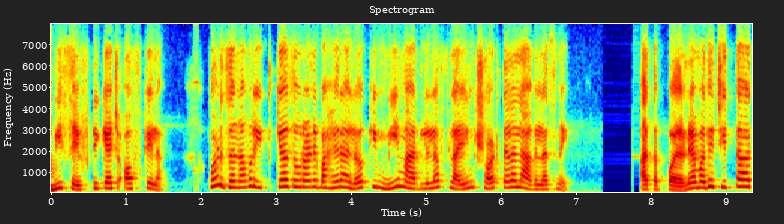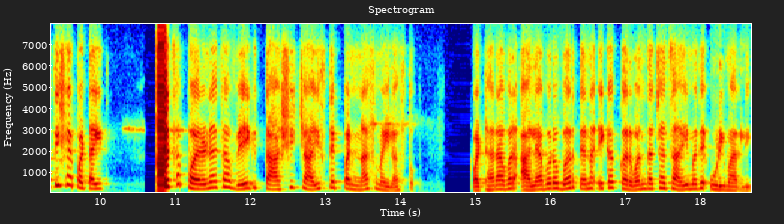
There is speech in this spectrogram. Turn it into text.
मी सेफ्टी कॅच ऑफ केला. पण जनावर इतक्या जोराने बाहेर आलं की मी मारलेला फ्लाइंग शॉट त्याला लागलाच नाही. आता पळण्यामध्ये चित्ता अतिशय पटाईत. त्याचा पळण्याचा वेग ताशी चाळीस ते पन्नास मैल असतो. पठारावर आल्याबरोबर त्यानं एका करवंदाच्या जाळीमध्ये उडी मारली.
